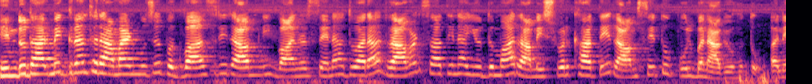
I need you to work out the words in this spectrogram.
હિન્દુ ધાર્મિક ગ્રંથ રામાયણ મુજબ ભગવાન શ્રી રામની વાનર સેના દ્વારા રાવણ સાથેના યુદ્ધમાં રામેશ્વર ખાતે રામસેતુ પુલ બનાવ્યો હતો અને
